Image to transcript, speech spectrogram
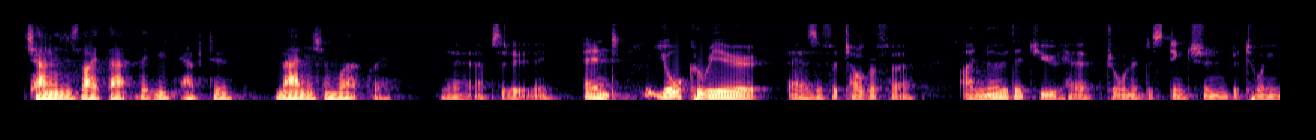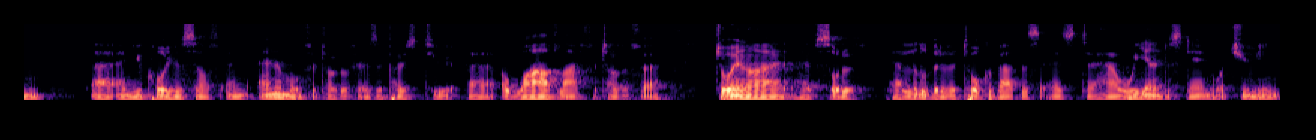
challenges like that that you have to manage and work with. Yeah, absolutely. And your career as a photographer, I know that you have drawn a distinction between, uh, and you call yourself an animal photographer as opposed to uh, a wildlife photographer. Joy and I have sort of had a little bit of a talk about this as to how we understand what you mean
